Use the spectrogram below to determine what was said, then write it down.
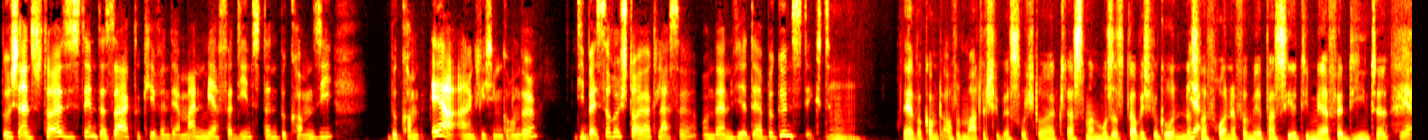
durch ein Steuersystem, das sagt, okay, wenn der Mann mehr verdient, dann bekommen sie, bekommt er eigentlich im Grunde die bessere Steuerklasse und dann wird er begünstigt. Mhm. Er bekommt automatisch die bessere Steuerklasse. Man muss es, glaube ich, begründen. Das ja. ist einer Freundin von mir passiert, die mehr verdiente. Ja.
